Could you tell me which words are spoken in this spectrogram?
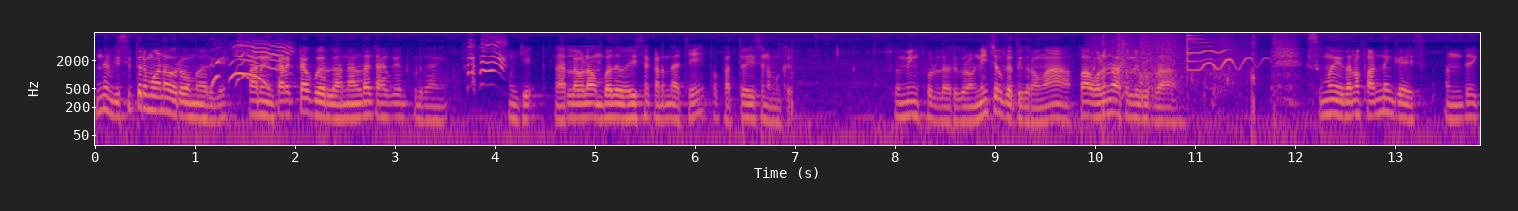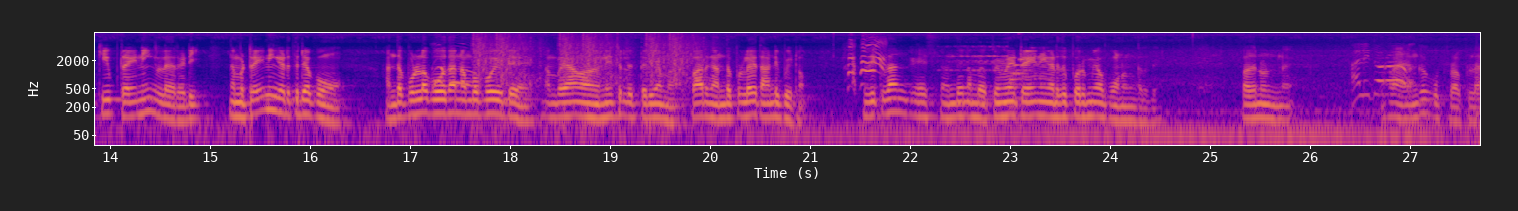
இன்னும் விசித்திரமான உருவமாக இருக்குது பாருங்கள் கரெக்டாக போயிருக்கோம் அதனால தான் சாக்லேட் கொடுத்தாங்க. ஓகே வேறு லெவலாக ஒம்பது வயசை கடந்தாச்சு. இப்போ பத்து வயசு நமக்கு. ஸ்விம்மிங் பூலில் இருக்கிறோம். நீச்சல் கற்றுக்குறோமா அப்பா ஒழுங்காக சொல்லி கொடுறா. சும்மா இதெல்லாம் ஃபன்னு கைஸ் வந்து கீப் ட்ரைனிங் இல்லை ரெடி நம்ம ட்ரைனிங் எடுத்துகிட்டே போவோம். அந்த புள்ள போதான் நம்ம போயிட்டு. நம்ம ஏன் நீச்சல் தெரியாமல் பாருங்கள் அந்த புள்ளையே தாண்டி போயிட்டோம். இதுக்கு தான் கேஸ் வந்து நம்ம எப்பயுமே ட்ரைனிங் எடுத்து பொறுமையாக போகணுங்கிறது. பதினொன்று எங்கே கூப்பிட்றாப்புல?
